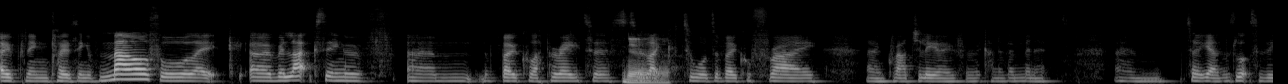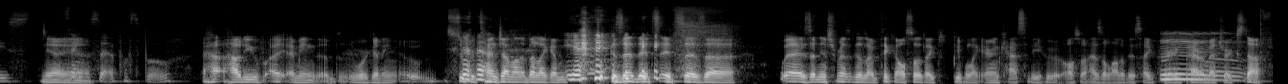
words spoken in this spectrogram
opening, closing of the mouth, or like uh, relaxing of um, the vocal apparatus Yeah, to like towards a vocal fry, uh, gradually over a kind of a minute. Um, so yeah, there's lots of these Yeah, yeah. things that are possible. How, how do you? I, I mean, uh, we're getting uh, super tangent on it, but like I'm Yeah. because it, it's it says uh as an instrument because I'm thinking also like people like Aaron Cassidy who also has a lot of this like very parametric stuff.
